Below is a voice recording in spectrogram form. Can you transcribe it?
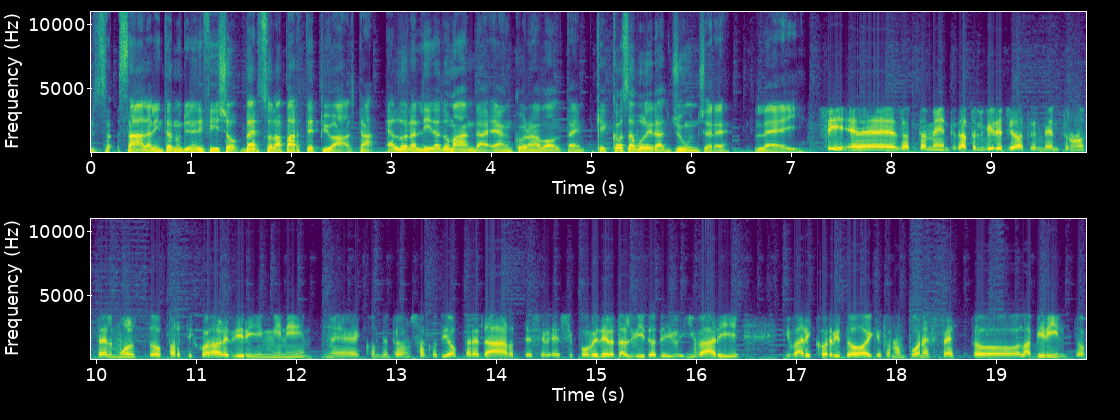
sale all'interno di un edificio verso la parte più alta. E allora lì la domanda è ancora una volta: che cosa vuole raggiungere lei? Sì, eh, esattamente. Tanto il video è girato dentro un hotel molto particolare di Rimini, eh, con dentro un sacco di opere d'arte, si, si può vedere dal video dei, vari, i vari corridoi che fanno un po' un effetto labirinto.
